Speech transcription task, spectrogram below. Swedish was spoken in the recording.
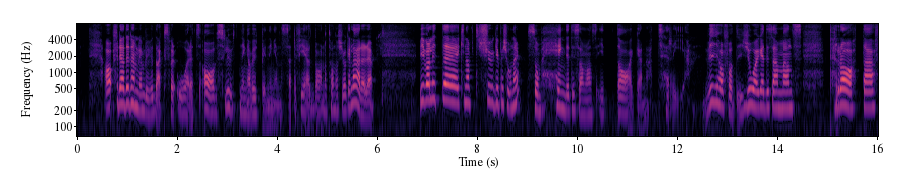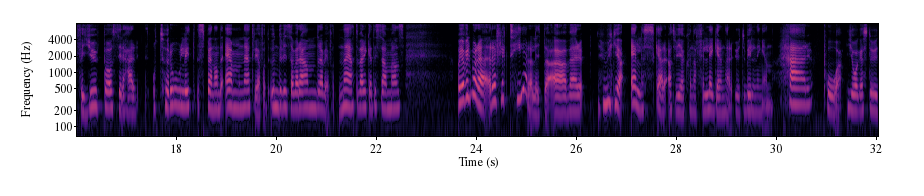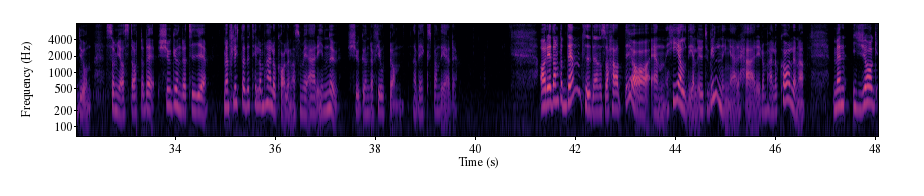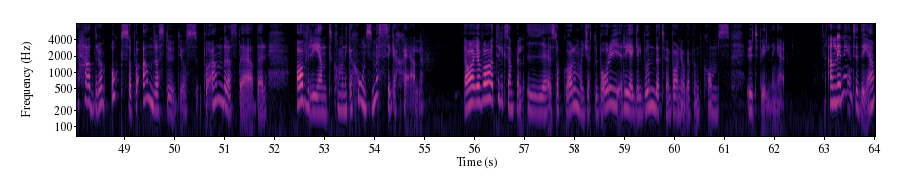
Ja, för det hade nämligen blivit dags för årets avslutning av utbildningen certifierad barn och tonårsyogalärare. Vi var lite knappt 20 personer som hängde tillsammans i dagarna tre. Vi har fått yoga tillsammans, prata, fördjupa oss i det här otroligt spännande ämnet. Vi har fått undervisa varandra, vi har fått nätverka tillsammans. Och jag vill bara reflektera lite över hur mycket jag älskar att vi har kunnat förlägga den här utbildningen här på yogastudion som jag startade 2010 men flyttade till de här lokalerna som vi är i nu 2014 när vi expanderade. Ja, redan på den tiden så hade jag en hel del utbildningar här i de här lokalerna. Men jag hade dem också på andra studios, på andra städer av rent kommunikationsmässiga skäl. Ja, jag var till exempel i Stockholm och Göteborg regelbundet med barnyoga.coms utbildningar. Anledningen till det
